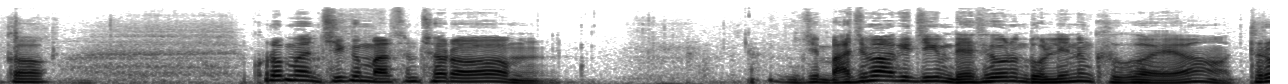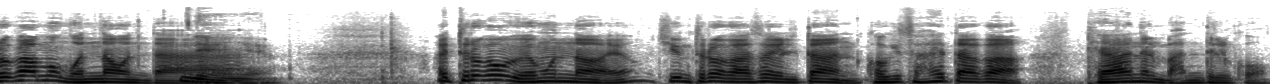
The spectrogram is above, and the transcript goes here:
그러니까 그러면 지금 말씀처럼 이제 마지막에 지금 내세우는 논리는 그거예요. 들어가면 못 나온다. 네. 네. 아니, 들어가면 왜 못 나와요? 지금 들어가서 일단 거기서 해다가 대안을 만들고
